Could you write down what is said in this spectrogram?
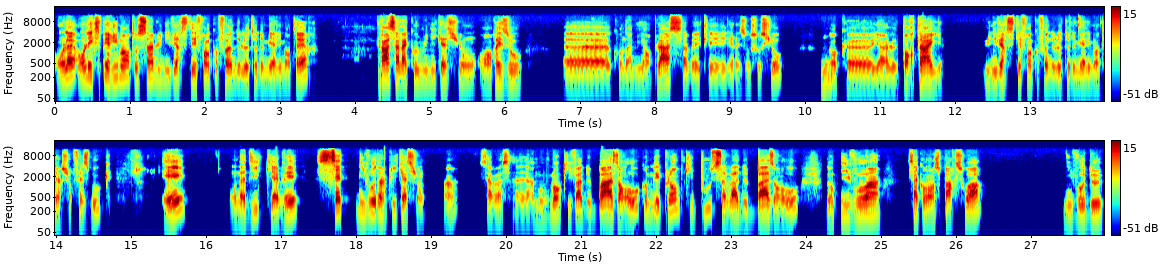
on l'expérimente au sein de l'Université francophone de l'autonomie alimentaire grâce à la communication en réseau euh, qu'on a mis en place avec les, réseaux sociaux. Mmh. Donc, euh, il y a le portail Université francophone de l'autonomie alimentaire sur Facebook et on a dit qu'il y avait sept niveaux d'implication. Hein. Ça va, un mouvement qui va de bas en haut, comme les plantes qui poussent, ça va de bas en haut. Donc, niveau 1, ça commence par soi. Niveau 2,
